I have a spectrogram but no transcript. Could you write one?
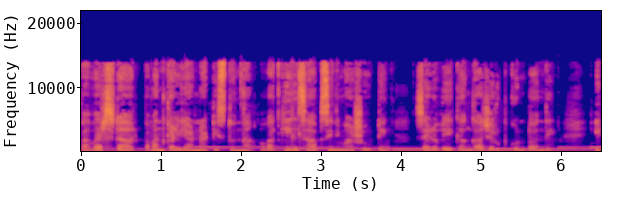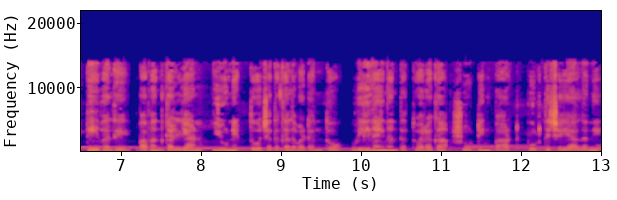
పవర్ స్టార్ పవన్ కళ్యాణ్ నటిస్తున్న వకీల్ సాబ్ సినిమా షూటింగ్ శరవేగంగా జరుపుకుంటోంది. ఇటీవలే పవన్ కళ్యాణ్ యూనిట్తో జతకలవడంతో వీలైనంత త్వరగా షూటింగ్ పార్ట్ పూర్తి చేయాలని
